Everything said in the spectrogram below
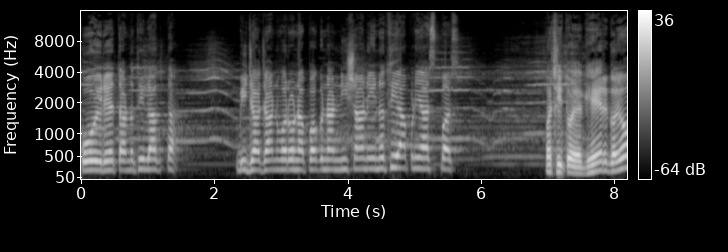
કોઈ રહેતા નથી લાગતા. બીજા જાનવરોના પગના નિશાની નથી આપણી આસપાસ. પછી તો એ ઘેર ગયો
